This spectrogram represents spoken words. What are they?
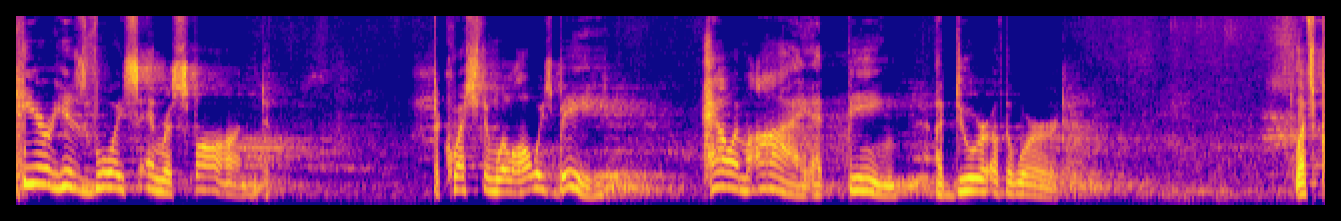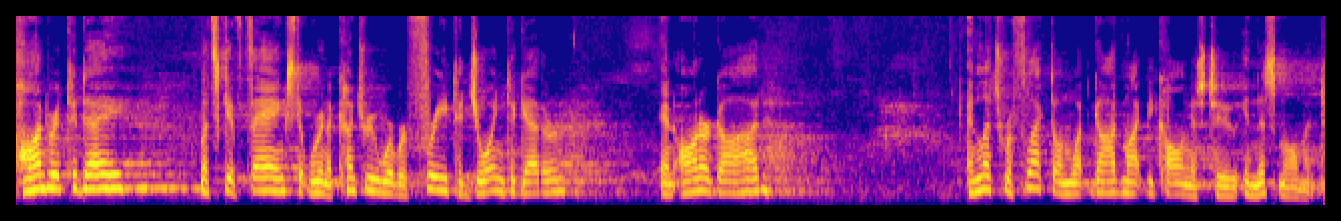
hear his voice and respond. The question will always be how am I at being a doer of the word? Let's ponder it today. Let's give thanks that we're in a country where we're free to join together and honor God. And let's reflect on what God might be calling us to in this moment.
